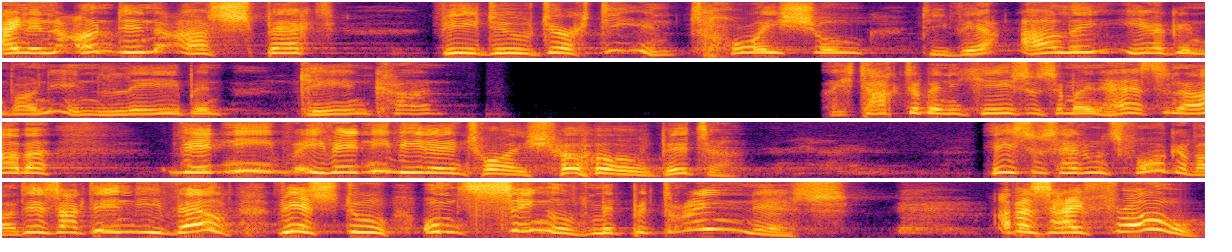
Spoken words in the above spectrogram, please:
einen anderen Aspekt, wie du durch die Enttäuschung, die wir alle irgendwann im Leben gehen kann? Ich dachte, wenn ich Jesus in mein Herzen habe, wird nie, ich werde nie wieder enttäuscht. Oh, bitte. Jesus hat uns vorgewarnt. Er sagte, in die Welt wirst du umsingelt mit Bedrängnis. Aber sei froh.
